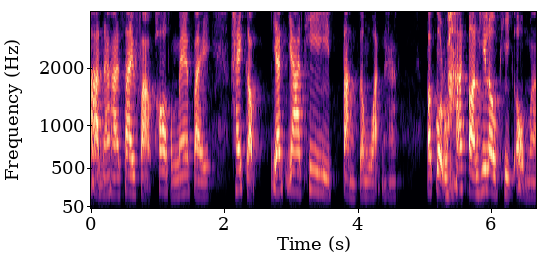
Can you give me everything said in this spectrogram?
าตินะคะทรายฝากพ่อกับแม่ไป ให้กับญาติญาติที่ต่างจังหวัดนะคะปรากฏว่าตอนที่เราพลิกออกมา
